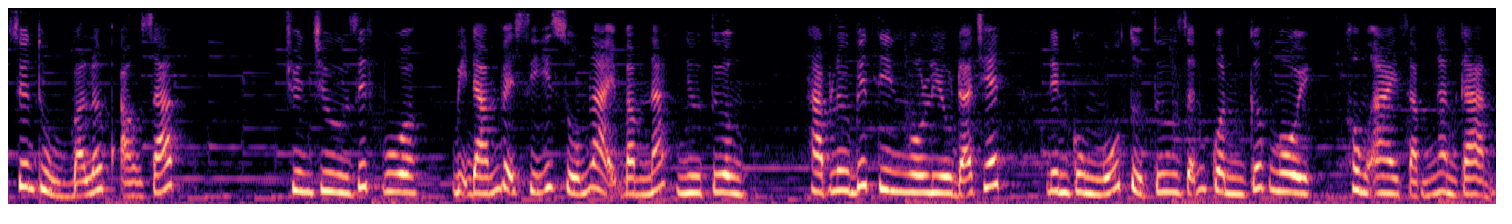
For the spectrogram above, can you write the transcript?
xuyên thủng ba lớp áo giáp. Chuyên chư giết vua, bị đám vệ sĩ xuống lại băm nát như tương. Hạp Lư biết tin Ngô Liêu đã chết, nên cùng ngũ tử tư dẫn quân cướp ngôi, không ai dám ngăn cản.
